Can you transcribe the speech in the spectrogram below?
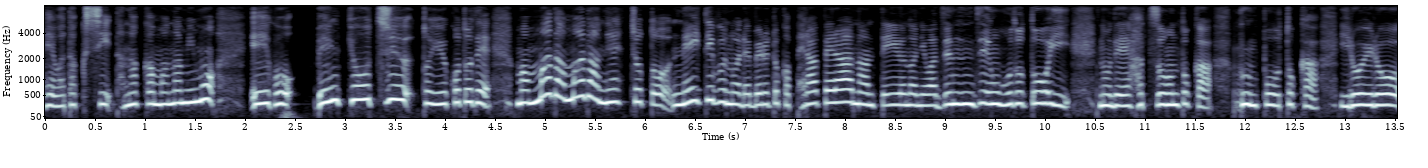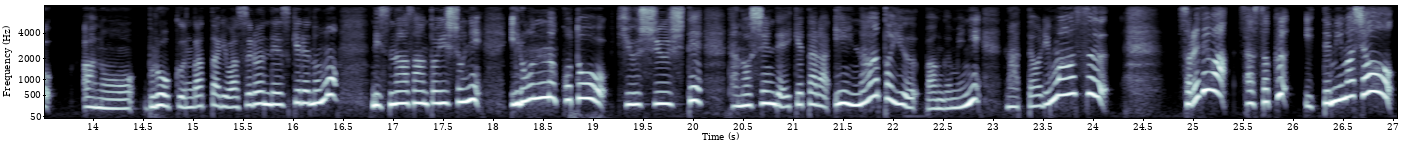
えー私、田中まなみも英語勉強中ということで、まあ、まだまだね、ちょっとネイティブのレベルとかペラペラなんていうのには全然ほど遠いので、発音とか文法とかいろいろあの、ブロークンだったりはするんですけれども、リスナーさんと一緒にいろんなことを吸収して楽しんでいけたらいいなという番組になっております。それでは早速行ってみましょう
